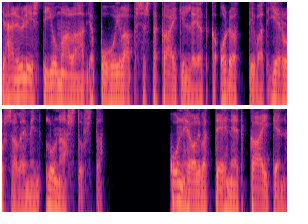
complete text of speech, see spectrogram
ja hän ylisti Jumalaa ja puhui lapsesta kaikille, jotka odottivat Jerusalemin lunastusta. Kun he olivat tehneet kaiken,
